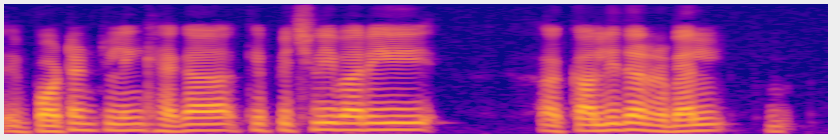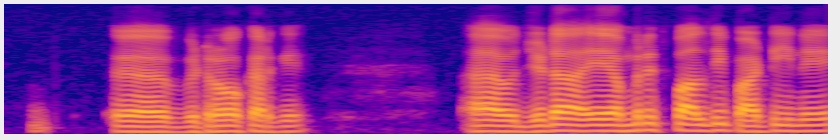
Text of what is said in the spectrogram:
ਇੰਪੋਰਟੈਂਟ ਲਿੰਕ ਹੈਗਾ ਕਿ ਪਿਛਲੀ ਵਾਰੀ ਅਕਾਲੀ ਦਲ ਰਿਬੈਲ ਵਿਡਰਾਅ ਕਰ ਗਏ। ਅਹ ਜਿਹੜਾ ਇਹ ਅੰਮ੍ਰਿਤਪਾਲ ਦੀ ਪਾਰਟੀ ਨੇ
